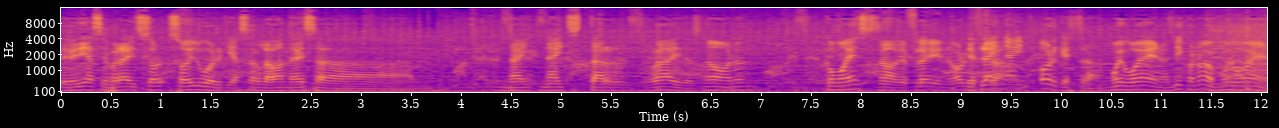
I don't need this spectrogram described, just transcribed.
Debería separar el So- Soilwork y hacer la banda esa. Night, Night Star Riders. No, no. ¿Cómo es? No, The Flying The Orchestra. Flight Night Orchestra. Muy bueno. El disco nuevo es muy bueno.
